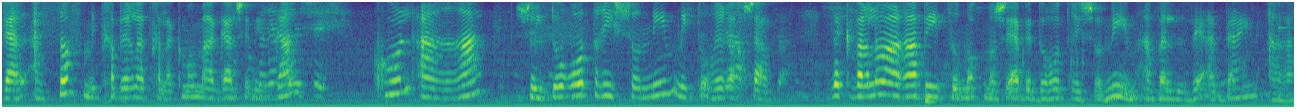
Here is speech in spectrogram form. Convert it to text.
והסוף מתחבר להתחלה, כמו מעגל שנסגר. כל הרע של דורות ראשונים מתעורר עכשיו. זה כבר לא הרע בעיצומו כמו שהיה בדורות ראשונים, אבל זה עדיין הרע.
